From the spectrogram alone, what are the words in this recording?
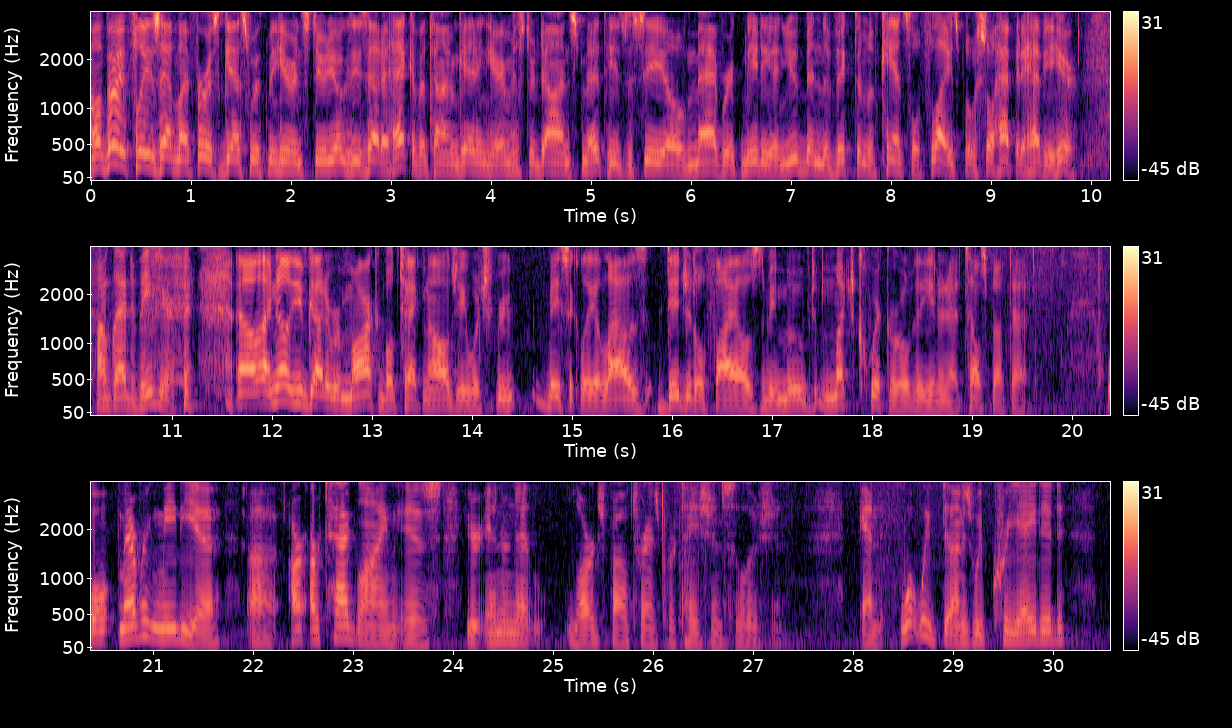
Well, I'm very pleased to have my first guest with me here in studio because he's had a heck of a time getting here. Mr. Don Smith, he's the CEO of Mavric Media, and you've been the victim of canceled flights, but we're so happy to have you here. I'm glad to be here. now, I know you've got a remarkable technology which basically allows digital files to be moved much quicker over the internet. Tell us about that. Well, Mavric Media, uh, our, our tagline is your internet large file transportation solution. And what we've done is we've created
